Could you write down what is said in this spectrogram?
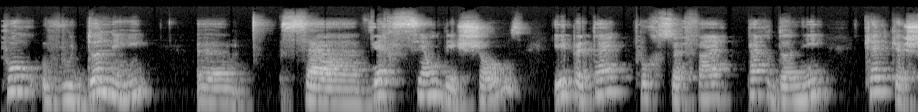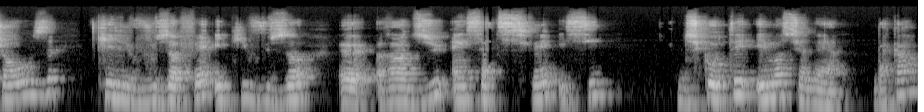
pour vous donner euh, sa version des choses et peut-être pour se faire pardonner quelque chose qu'il vous a fait et qui vous a euh, rendu insatisfait ici du côté émotionnel. D'accord?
